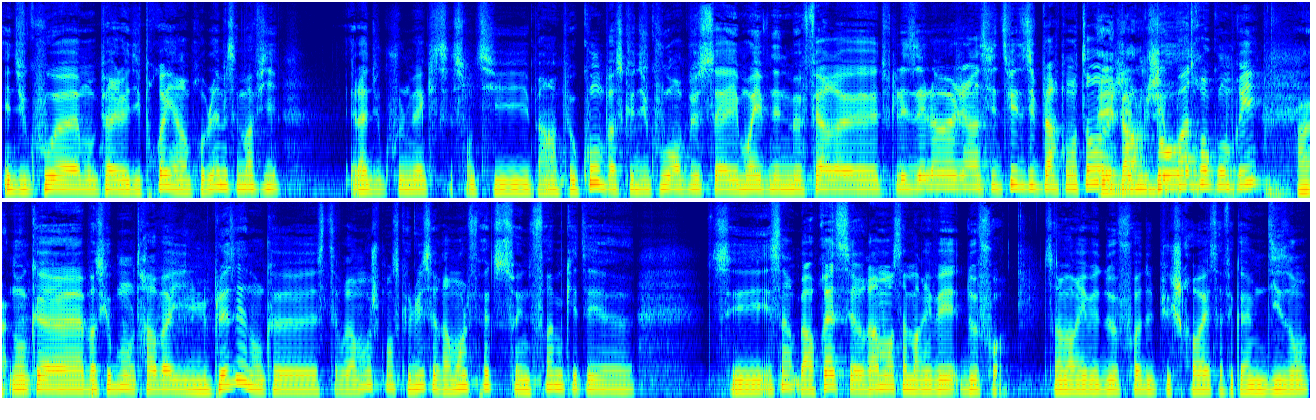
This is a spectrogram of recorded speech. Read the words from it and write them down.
Et du coup, euh, mon père, il lui dit, pourquoi il y a un problème? C'est ma fille. Et là, du coup, le mec, il s'est senti bah, un peu con parce que du coup, en plus, euh, moi, il venait de me faire euh, toutes les éloges et ainsi de suite, super content. Et j'ai pas trop compris. Ouais. Donc, euh, parce que bon, le travail, il lui plaisait. Donc, euh, c'était vraiment, je pense que lui, c'est vraiment le fait que ce soit une femme qui était. C'est simple. Après, c'est vraiment, ça m'est arrivé deux fois. Ça m'est arrivé deux fois depuis que je travaille, ça fait quand même dix ans.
